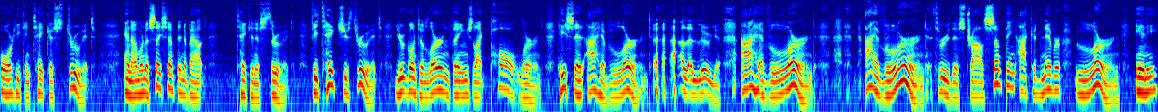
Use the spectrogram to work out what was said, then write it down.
or he can take us through it. And I'm going to say something about taking us through it. If he takes you through it, you're going to learn things like Paul learned. He said, I have learned. Hallelujah. I have learned I have learned through this trial something I could never learn any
